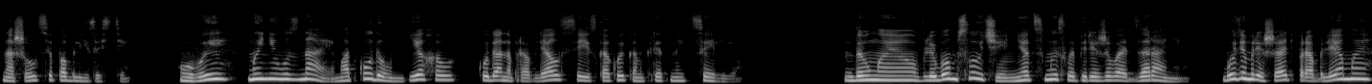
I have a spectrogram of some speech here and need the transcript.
нашелся поблизости. Увы, мы не узнаем, откуда он ехал, куда направлялся и с какой конкретной целью. Думаю, в любом случае нет смысла переживать заранее. Будем решать проблемы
